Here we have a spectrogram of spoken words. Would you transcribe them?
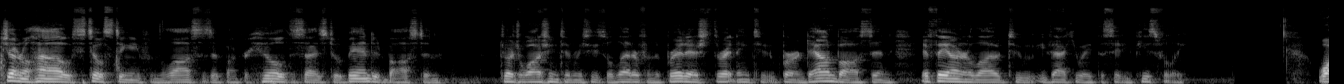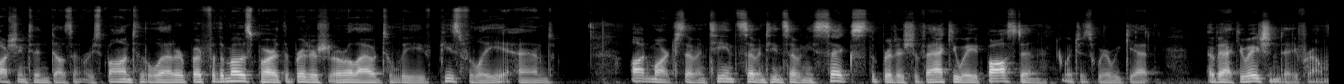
General Howe, still stinging from the losses at Bunker Hill, decides to abandon Boston. George Washington receives a letter from the British threatening to burn down Boston if they aren't allowed to evacuate the city peacefully. Washington doesn't respond to the letter, but for the most part, the British are allowed to leave peacefully. And on March 17, 1776, the British evacuate Boston, which is where we get Evacuation Day from.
